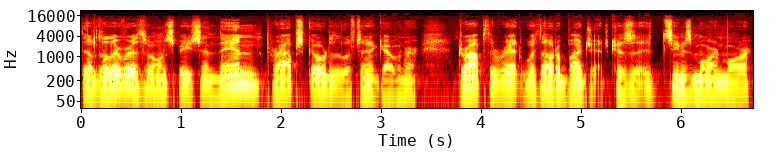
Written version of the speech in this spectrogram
they'll deliver a throne speech and then perhaps go to the lieutenant governor, drop the writ without a budget because it seems more and more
